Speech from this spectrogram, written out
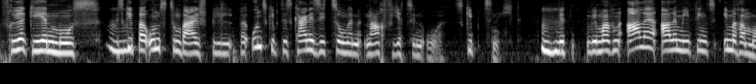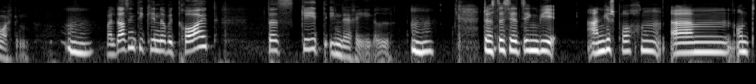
früher gehen muss. Mhm. Es gibt bei uns zum Beispiel, bei uns gibt es keine Sitzungen nach 14 Uhr. Das gibt es nicht. Mhm. Wir, wir, machen alle, alle Meetings immer am Morgen. Mhm. Weil da sind die Kinder betreut. Das geht in der Regel. Du hast das jetzt irgendwie angesprochen ähm, und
